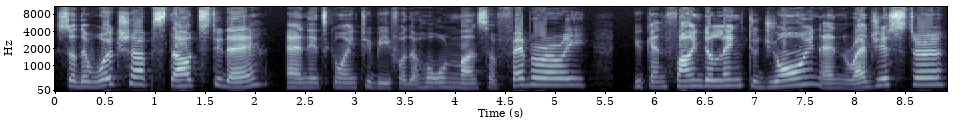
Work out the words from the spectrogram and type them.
So the workshop starts today and it's going to be for the whole month of February. You can find the link to join and register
